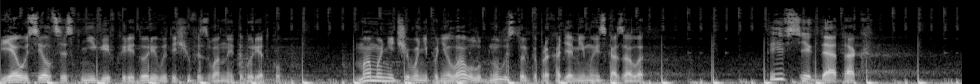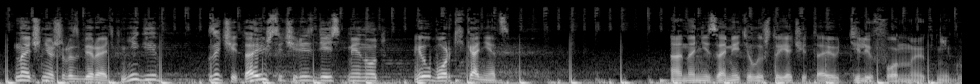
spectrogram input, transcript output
Я уселся с книгой в коридоре, вытащив из ванной табуретку. Мама ничего не поняла, улыбнулась, только проходя мимо, и сказала, «Ты всегда так. Начнешь разбирать книги, Зачитаешься через 10 минут, и уборки конец. Она не заметила, что я читаю телефонную книгу.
